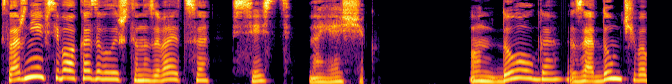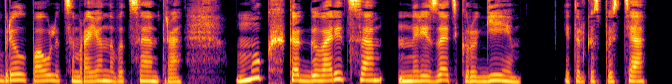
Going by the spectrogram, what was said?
Сложнее всего оказывалось, что называется «сесть на ящик». Он долго, задумчиво брел по улицам районного центра, мог, как говорится, нарезать круги, и только спустя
